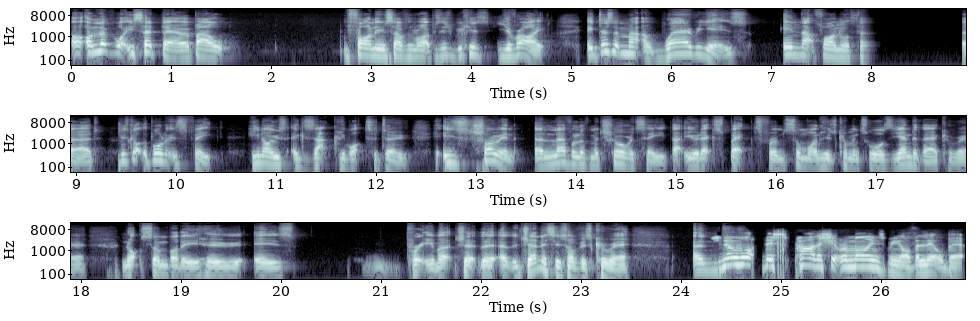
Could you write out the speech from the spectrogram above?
I, love what you said there about finding himself in the right position because you're right. It doesn't matter where he is in that final third, if he's got the ball at his feet, he knows exactly what to do. He's showing a level of maturity that you would expect from someone who's coming towards the end of their career, not somebody who is pretty much at the at the genesis of his career. And you know what this partnership reminds me of a little bit.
